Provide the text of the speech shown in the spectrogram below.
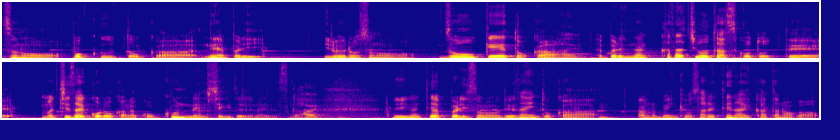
その僕とかねやっぱりいろいろその造形とか、はい。やっぱりなんか形を出すことって、まあ、小さい頃からこう訓練してきたじゃないですか、はいで意外とやっぱりそのデザインとか、うん。あの勉強されてない方の方が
